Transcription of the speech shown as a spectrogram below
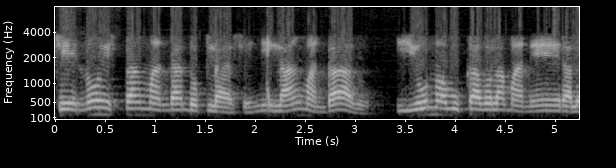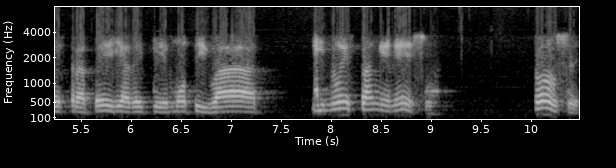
que no están mandando clases ni la han mandado y uno ha buscado la manera, la estrategia de que motivar y no están en eso. Entonces,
